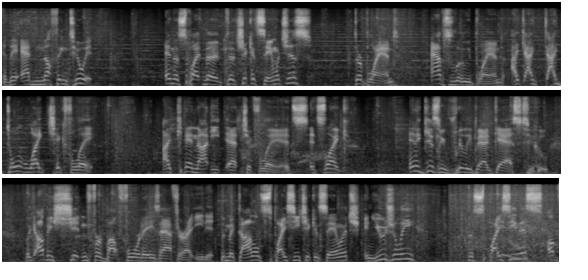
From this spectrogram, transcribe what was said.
and they add nothing to it. And the spi- the the chicken sandwiches, they're bland, absolutely bland. I I, I don't like Chick Fil A. I cannot eat at Chick Fil A. It's it's like, and it gives me really bad gas too. Like I'll be shitting for about four days after I eat it. The McDonald's spicy chicken sandwich, and usually the spiciness of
